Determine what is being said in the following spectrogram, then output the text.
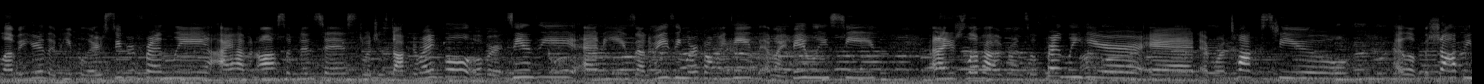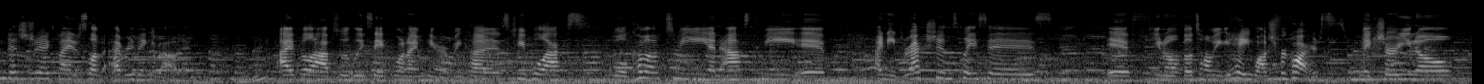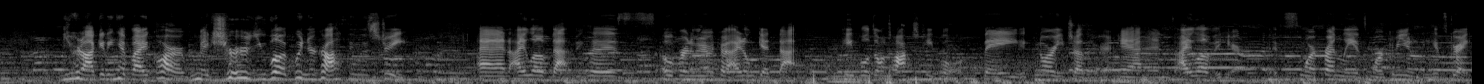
love it here. The people are super friendly. I have an awesome dentist, which is Dr. Michael over at Sansi, and he's done amazing work on my teeth and my family's teeth. And I just love how everyone's so friendly here and everyone talks to you. I love the shopping district and I just love everything about it. I feel absolutely safe when I'm here because people ask, will come up to me and ask me if I need directions places, if, you know, they'll tell me, hey, watch for cars. Make sure, you know, you're not getting hit by a car. Make sure you look when you're crossing the street. And I love that because over in America, I don't get that. People don't talk to people. They ignore each other and I love it here. It's more friendly, it's more community, it's great.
